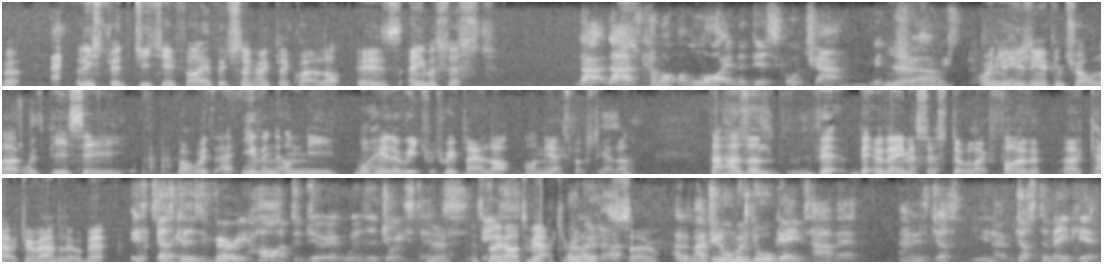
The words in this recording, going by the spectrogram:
But And at least with GTA 5, which is something I play quite a lot, is aim assist. That that's come up a lot in the Discord chat. Which, Yeah. uh, which When you're using a controller with PC, well, with uh, even on the well Halo Reach, which we play a lot on the Xbox together, that has a bit, bit of aim assist that will like follow the uh, character around a little bit. it's just because it's very hard to do it with the joysticks. Yeah, it's very hard to be accurate. almost, So I'd imagine almost all games have it, and it's just you know just to make it,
